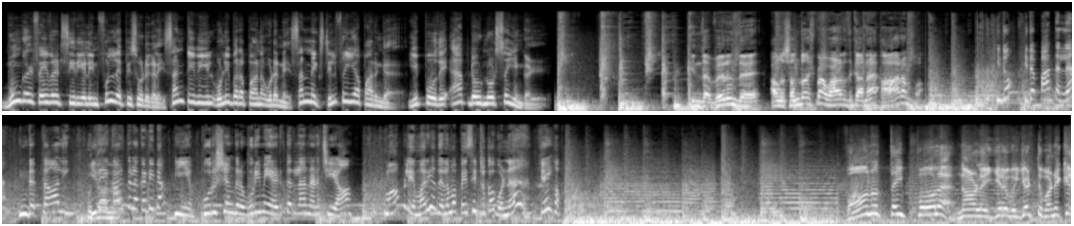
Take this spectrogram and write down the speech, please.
உங்கள் ஃபேவரட் சீரியலின் ஃபுல் எபிசோடுகளை சன் டிவியில் ஒளிபரப்பான உடனே சன் நெக்ஸ்டில் ஃப்ரீயா பாருங்க. இப்போதே ஆப் டவுன்லோட் செய்யுங்கள். இந்த விருந்து அவங்க சந்தோஷமா வாழறதுக்கான ஆரம்பம். இதோ இத பார்த்தல இந்த தாலி. இதே கழுத்துல கட்டிட்டா? நீ என் புருஷங்கிற உரிமையை எடுத்துடலாம் நினைச்சியா? மாப்பிள்ளைய மரியாதை இல்லாம பேசிட்டு இருக்க ஒண்ணு ஏய். வானத்தை போல நாளை இரவு எட்டு மணிக்கு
